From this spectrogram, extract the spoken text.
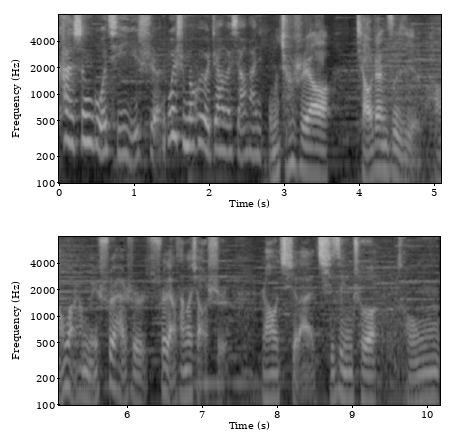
看升国旗仪式，为什么会有这样的想法？你我们就是要挑战自己，好像晚上没睡还是睡两三个小时，然后起来骑自行车从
